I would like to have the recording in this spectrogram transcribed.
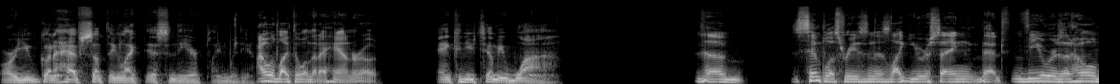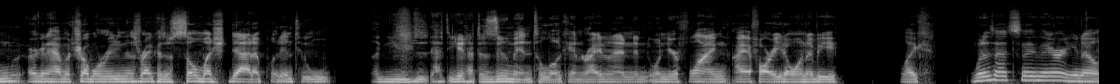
or are you going to have something like this in the airplane with you? I would like the one that I hand wrote. And can you tell me why? the simplest reason is like you were saying that viewers at home are going to have a trouble reading this right because there's so much data put into like you have to you'd have to zoom in to look in right and, and when you're flying IFR you don't want to be like what does that say there you know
